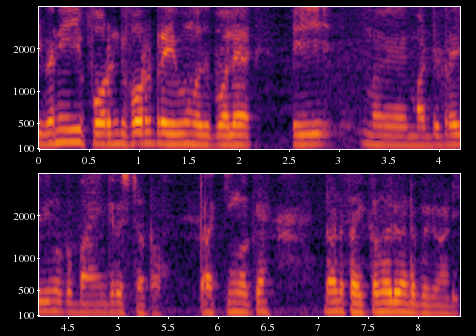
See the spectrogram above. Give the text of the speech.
ഇവന് ഈ ഫോർ ഇന്റു ഫോർ ഡ്രൈവും അതുപോലെ ഈ മഡ് ഡ്രൈവിംഗ് ഒക്കെ ഭയങ്കര ഇഷ്ടം കേട്ടോ ട്രക്കിംഗ് ഒക്കെ. ഇതാണ് സൈക്കിൾ മേലും എന്റെ പരിപാടി.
